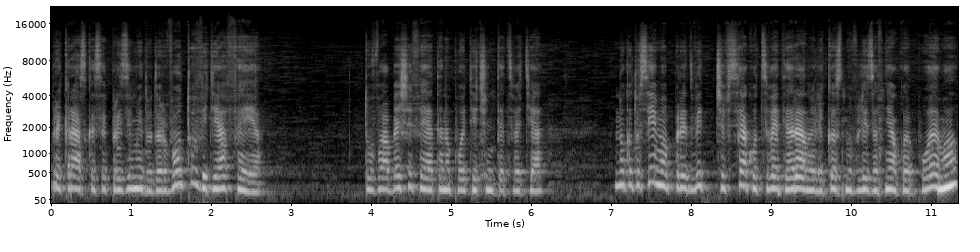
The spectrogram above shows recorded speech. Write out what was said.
прекраска се приземи до дървото, видя фея. Това беше феята на поетичните цветя. Но като се има предвид, че всяко цвете рано или късно влиза в някоя поема,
